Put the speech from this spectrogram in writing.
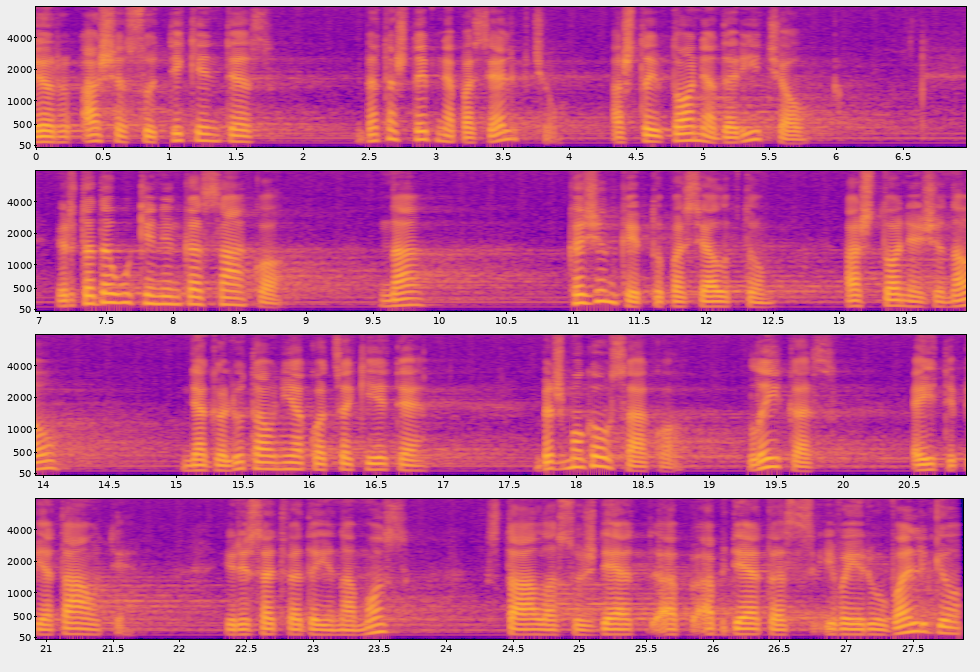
ir aš esu tikintis, bet aš taip nepasielgčiau, aš taip to nedaryčiau. Ir tada ūkininkas sako, na, kažin kaip tu pasielgtum, aš to nežinau, negaliu tau nieko atsakyti, bet žmogaus sako, laikas eiti pietauti. Ir jis atveda į namus, stalas uždėt, ap, apdėtas įvairių valgių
